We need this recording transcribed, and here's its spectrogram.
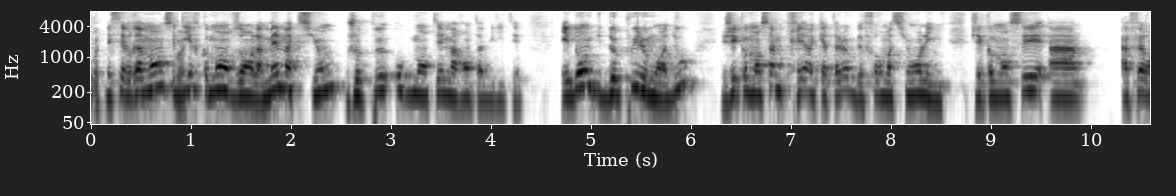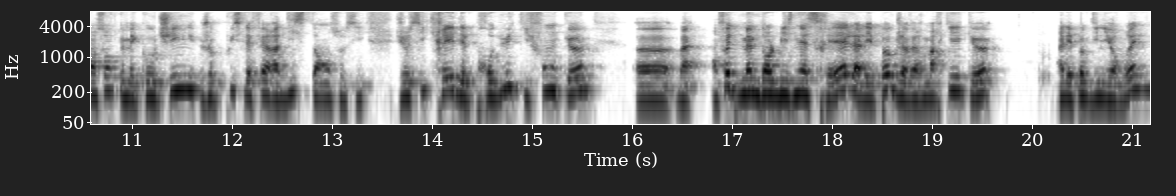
Mais c'est vraiment, c'est dire comment en faisant la même action, je peux augmenter ma rentabilité. Et donc, depuis le mois d'août, j'ai commencé à me créer un catalogue de formation en ligne. J'ai commencé à, à faire en sorte que mes coachings, je puisse les faire à distance aussi. J'ai aussi créé des produits qui font que, euh, ben, en fait, même dans le business réel, à l'époque, j'avais remarqué que à l'époque d'InYourBrain,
